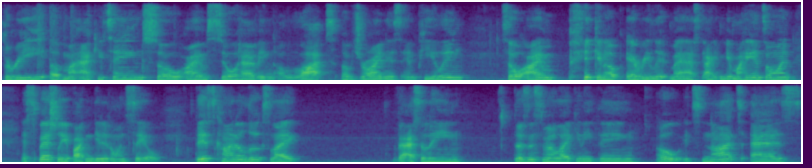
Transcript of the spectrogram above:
three of my Accutane, so I am still having a lot of dryness and peeling. So I'm picking up every lip mask I can get my hands on, especially if I can get it on sale. This kind of looks like Vaseline. Doesn't smell like anything. Oh, it's not as...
